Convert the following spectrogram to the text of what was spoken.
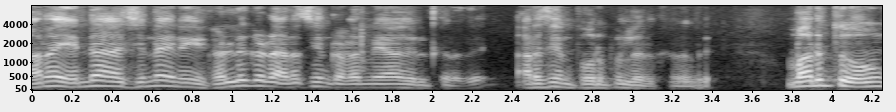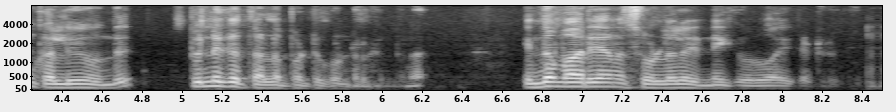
ஆனா என்ன ஆச்சுன்னா இன்னைக்கு கள்ளுக்கடை அரசின் கடமையாக இருக்கிறது அரசின் பொறுப்பில் இருக்கிறது. மருத்துவமும் கல்வியும் வந்து பின்னுக்கு தள்ளப்பட்டு கொண்டிருக்கின்றன. இந்த மாதிரியான சூழல் இன்னைக்கு உருவாக்கிட்டு இருக்கு.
